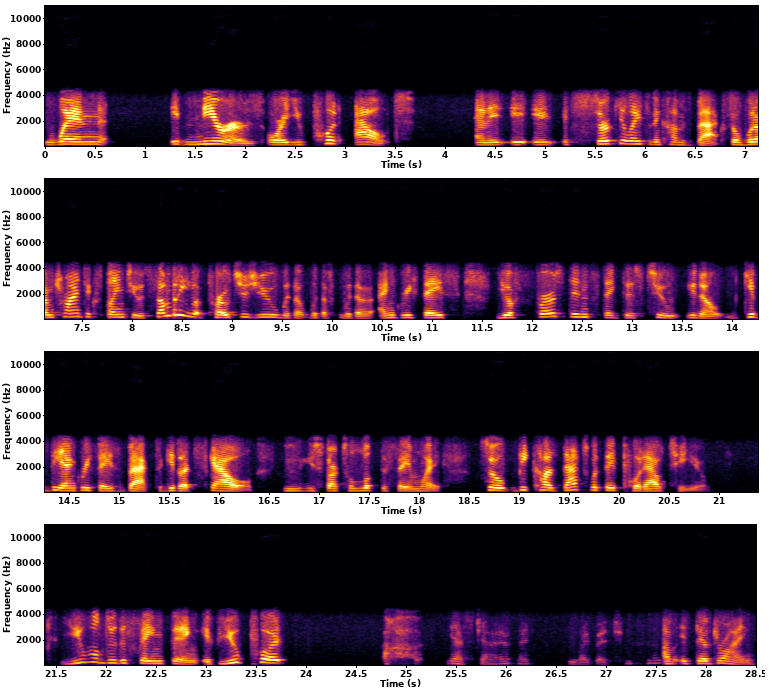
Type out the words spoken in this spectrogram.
when it mirrors or you put out, and it, it it it circulates and it comes back. So what I'm trying to explain to you is somebody who approaches you with a with a with an angry face. Your first instinct is to you know give the angry face back, to give that scowl. You you start to look the same way. So because that's what they put out to you you will do the same thing. If you put, yes, Jack, um, if they're drying,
